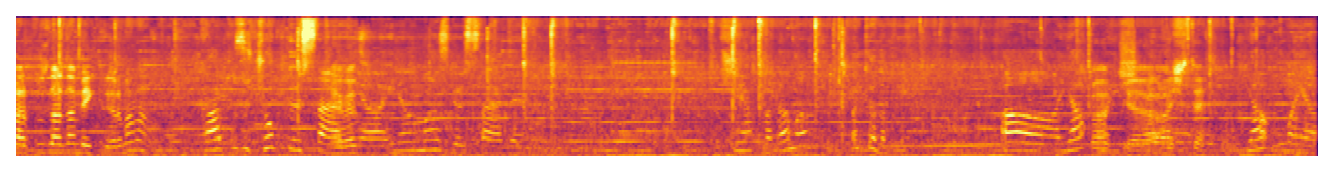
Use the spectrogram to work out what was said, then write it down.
karpuzlardan bekliyorum ama Karpuzu çok gösterdi Evet. ya. inanılmaz gösterdi. Şey yapmadı ama bakalım. Aa yapma bak işte. ya işte. Yapma ya.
